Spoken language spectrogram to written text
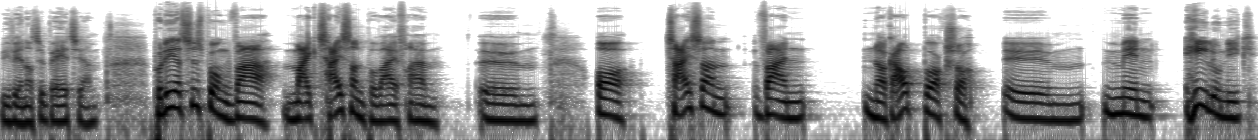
Vi vender tilbage til ham. På det her tidspunkt var Mike Tyson på vej frem. Øhm, og Tyson var en knockout-bokser, øhm, men helt unik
